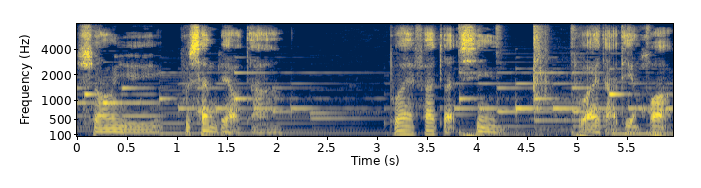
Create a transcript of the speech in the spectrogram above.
双鱼不善表达，不爱发短信，不爱打电话。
